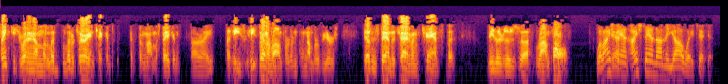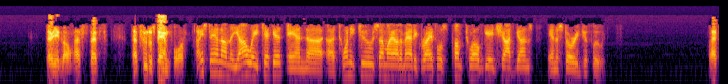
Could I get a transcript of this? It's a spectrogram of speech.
think he's running on the lib- libertarian ticket, if I'm not mistaken. All right. But he's he's been around for a number of years. He doesn't stand a Chinaman's chance, but neither does uh, Ron Paul. Well, I stand I stand on the Yahweh ticket. There you go. That's that's that's who to stand for. I stand on the Yahweh ticket and uh, uh, 22 semi-automatic rifles, pump 12 gauge shotguns, and a storage of food. That's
